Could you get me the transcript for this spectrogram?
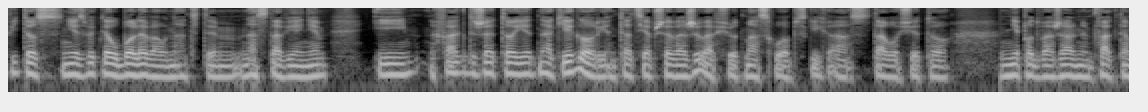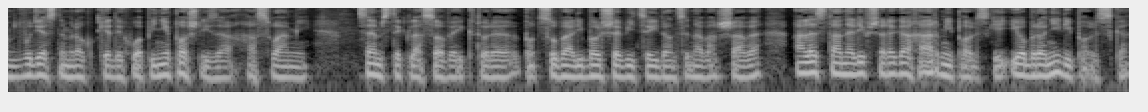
Witos niezwykle ubolewał nad tym nastawieniem i fakt, że to jednak jego orientacja przeważyła wśród mas chłopskich, a stało się to niepodważalnym faktem w 20 roku, kiedy chłopi nie poszli za hasłami zemsty klasowej, które podsuwali bolszewicy idący na Warszawę, ale stanęli w szeregach armii polskiej i obronili Polskę.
